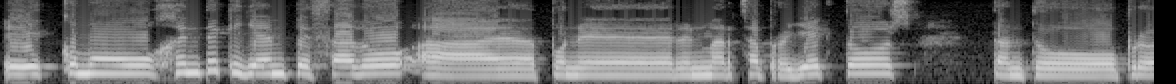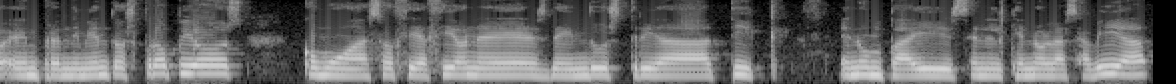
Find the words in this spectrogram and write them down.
eh, como gente que ya ha empezado a poner en marcha proyectos, tanto emprendimientos propios como asociaciones de industria TIC en un país en el que no las había.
